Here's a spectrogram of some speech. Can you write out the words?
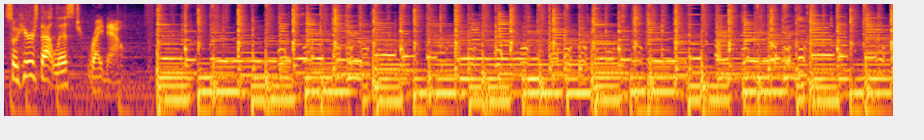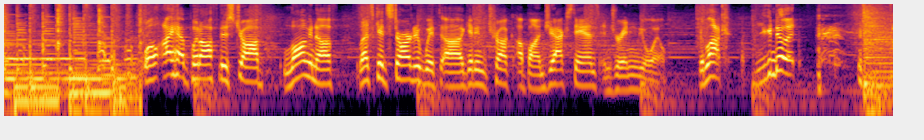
so here's that list right now. Well, I have put off this job long enough. Let's get started with uh, getting the truck up on jack stands and draining the oil. Good luck. You can do it.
